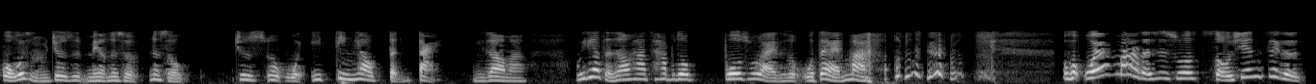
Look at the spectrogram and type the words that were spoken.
我为什么就是没有那时候那时候就是说我一定要等待，你知道吗？我一定要等到他差不多播出来的时候，我再来骂。我我要骂的是说，首先这个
